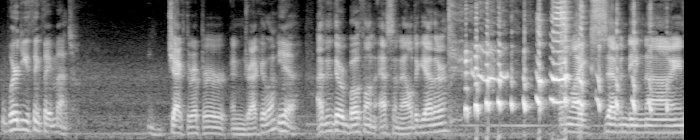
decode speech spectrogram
Where do you think they met? Jack the Ripper and Dracula. Yeah. I think they were both on SNL together. in like '79,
